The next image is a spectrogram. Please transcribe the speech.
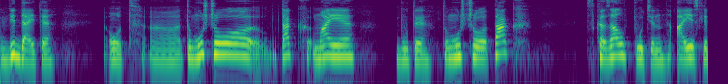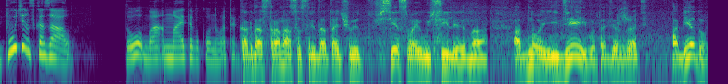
віддайте. От тому, що так має бути. Тому що так сказав Путін. А якщо Путін сказав, то ма- маєте виконувати. Когда страна сосредотачивает все свои усилия на одной идее, вот одержать победу,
